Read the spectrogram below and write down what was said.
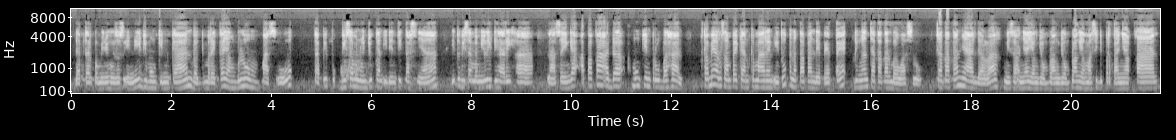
daftar pemilih khusus ini dimungkinkan bagi mereka yang belum masuk tapi bisa menunjukkan identitasnya itu bisa memilih di hari H. Nah, sehingga apakah ada mungkin perubahan? Kami harus sampaikan kemarin itu penetapan DPT dengan catatan Bawaslu. Catatannya adalah misalnya yang jomplang-jomplang yang masih dipertanyakan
